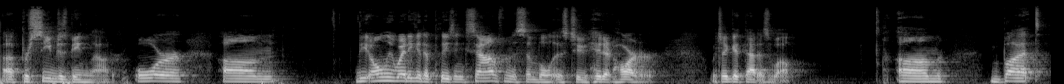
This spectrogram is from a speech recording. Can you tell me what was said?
uh, perceived as being louder. Or um, the only way to get a pleasing sound from the cymbal is to hit it harder, which I get that as well. Um, but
